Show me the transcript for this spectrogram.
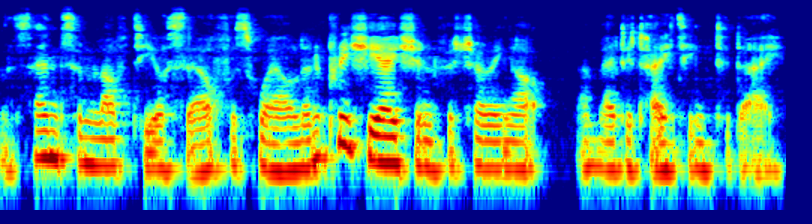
And send some love to yourself as well and appreciation for showing up and meditating today.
